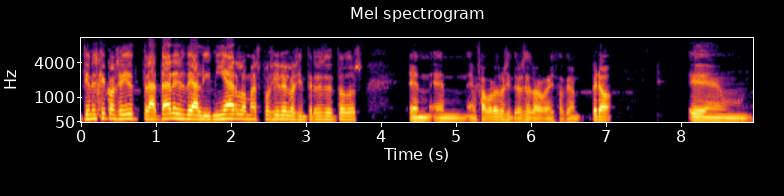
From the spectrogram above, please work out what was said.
tienes que conseguir tratar es de alinear lo más posible los intereses de todos en, favor de los intereses de la organización. Pero em,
